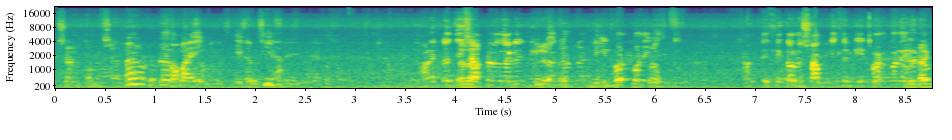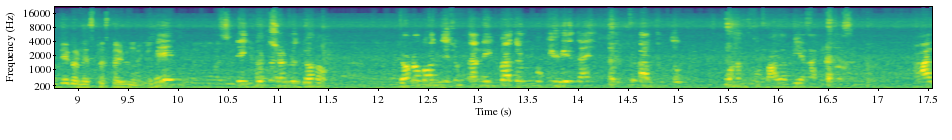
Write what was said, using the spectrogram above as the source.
তারপরে আপনার ইলেকশন কমিশন সবাই এটা নিয়ে আপনারা জানেন নির্বাচনটা নির্ভর করে শান্তি শৃঙ্খলা সবকিছু নির্ভর করে মেন স্টেক হচ্ছে হলো জনগণ। জনগণ যেসব তার নির্বাচনমুখী হয়ে যায় তার কিন্তু কোনো দিয়ে রাখতে আর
